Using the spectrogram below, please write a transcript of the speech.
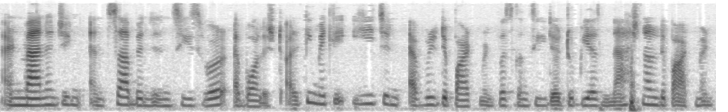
and managing and sub-agencies were abolished. Ultimately, each and every department was considered to be a national department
